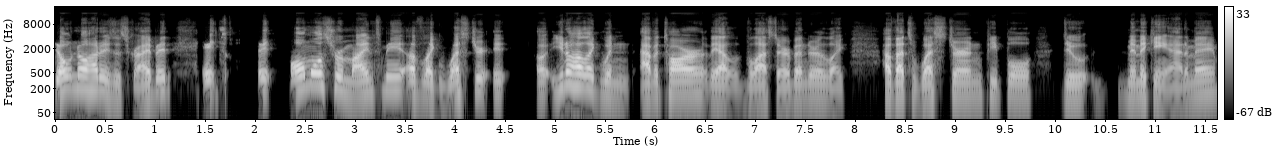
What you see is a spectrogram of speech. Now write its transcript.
don't know how to describe it. It's it almost reminds me of like Western. It, uh, you know how like when Avatar, the the Last Airbender, like how that's Western people do mimicking anime.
